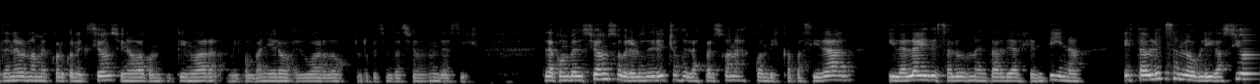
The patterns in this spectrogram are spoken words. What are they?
tener una mejor conexión, si no va a continuar mi compañero Eduardo en representación de ASIG la Convención sobre los Derechos de las Personas con Discapacidad y la Ley de Salud Mental de Argentina establecen la obligación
